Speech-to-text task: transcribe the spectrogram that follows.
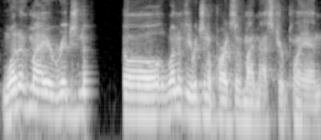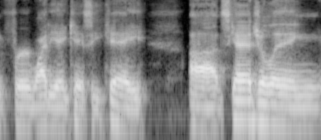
One of my original, one of the original parts of my master plan for YDA KCK, uh, scheduling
